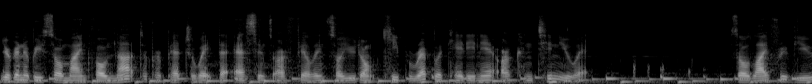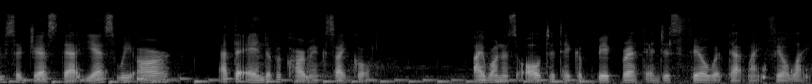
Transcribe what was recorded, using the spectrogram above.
You're going to be so mindful not to perpetuate the essence or feeling so you don't keep replicating it or continue it. So, Life Review suggests that yes, we are at the end of a karmic cycle. I want us all to take a big breath and just feel what that might feel like.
